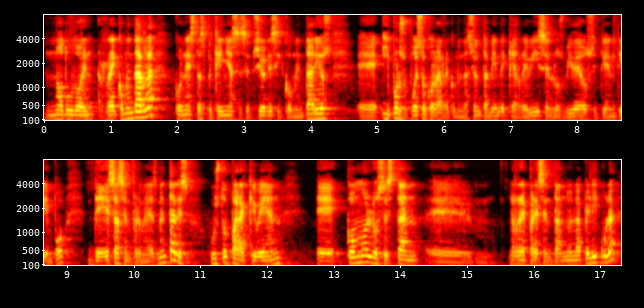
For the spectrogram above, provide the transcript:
no dudo en recomendarla con estas pequeñas excepciones y comentarios eh, y por supuesto con la recomendación también de que revisen los videos si tienen tiempo de esas enfermedades mentales, justo para que vean eh, cómo los están representando en la película,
